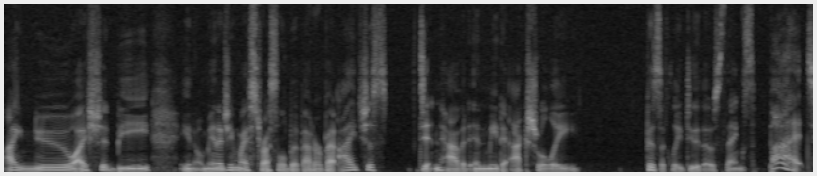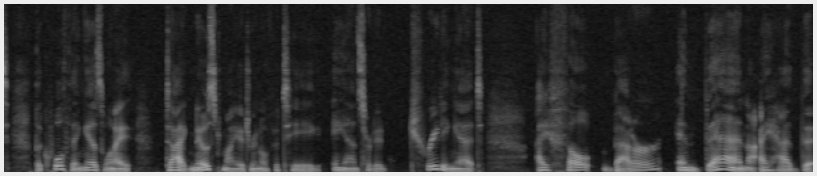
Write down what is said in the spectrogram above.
I knew I should be, you know, managing my stress a little bit better, but I just didn't have it in me to actually physically do those things. But the cool thing is when I diagnosed my adrenal fatigue and started treating it, I felt better and then I had the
